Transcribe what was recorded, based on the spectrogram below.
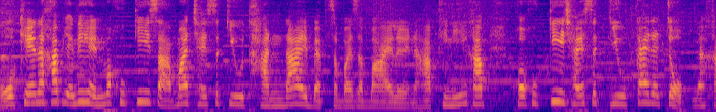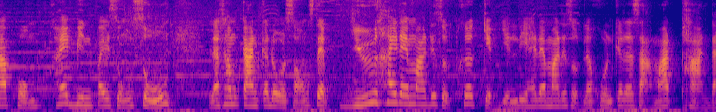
โอเคนะครับ อย่างที่เห็นว่าคุกกี้สามารถใช้สกิลทันได้แบบสบายๆเลยนะครับ ทีนี้ครับ พอคุกกี้ใช้สกิลใกล้จะจบนะครับผมให้บินไปสูงๆ และทำการกระโดด 2 สเต็ปยื้อให้ได้มากที่สุด เพื่อเก็บเยลลี่ให้ได้มากที่สุด แล้วคุณก็จะสามารถผ่านได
